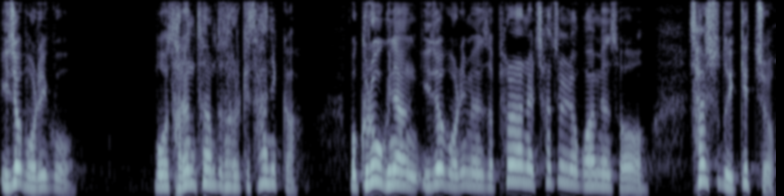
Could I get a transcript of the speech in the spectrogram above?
잊어버리고 뭐 다른 사람도 다 그렇게 사니까 뭐 그러고 그냥 잊어버리면서 편안을 찾으려고 하면서 살 수도 있겠죠.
